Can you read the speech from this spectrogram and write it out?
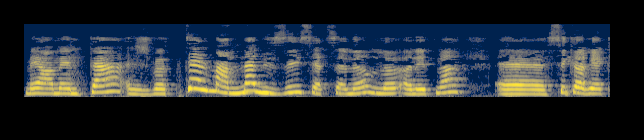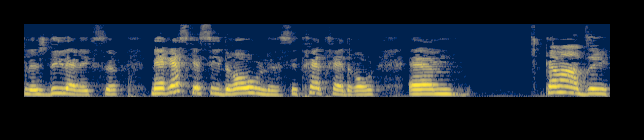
Mais en même temps, je vais tellement m'amuser cette semaine, là, honnêtement, euh, c'est correct, là, je deal avec ça. Mais reste que c'est drôle, c'est très, très drôle. Euh, comment dire,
